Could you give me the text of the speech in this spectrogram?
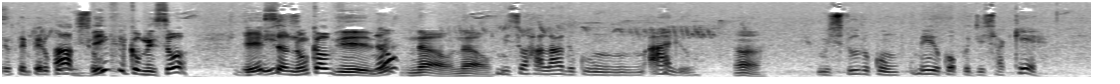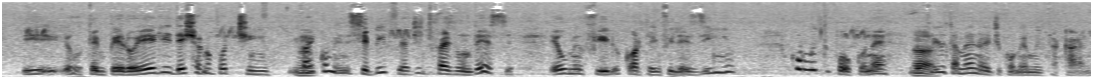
eu tempero com ah missô. bife com missô? Esse Delícia. eu nunca ouvi. Não? Não, não. Missô ralado com alho, Ah, misturo com meio copo de saquê e eu tempero ele e deixo no potinho. E Hum. vai comendo esse bife, a gente faz um desse, eu e meu filho corta em filezinho, com muito pouco, né? Meu Ah. filho também não é de comer muita carne.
